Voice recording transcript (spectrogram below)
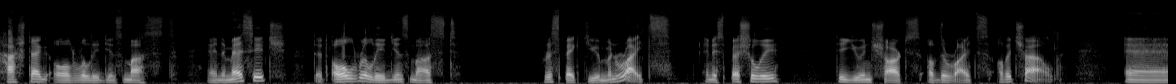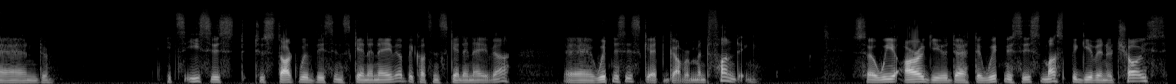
hashtag all religions must, and the message that all religions must respect human rights, and especially the UN charts of the rights of a child. And it's easiest to start with this in Scandinavia because in Scandinavia uh, witnesses get government funding. So we argue that the witnesses must be given a choice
